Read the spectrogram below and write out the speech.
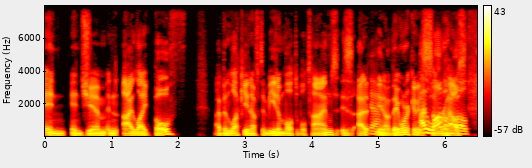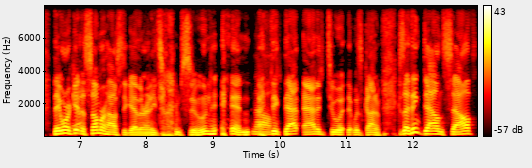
and and Jim, and I like both. I've been lucky enough to meet them multiple times. Is I, yeah. you know, they weren't getting to summer house. Both. They weren't yeah. getting a summer house together anytime soon, and no. I think that added to it. That was kind of because I think down south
